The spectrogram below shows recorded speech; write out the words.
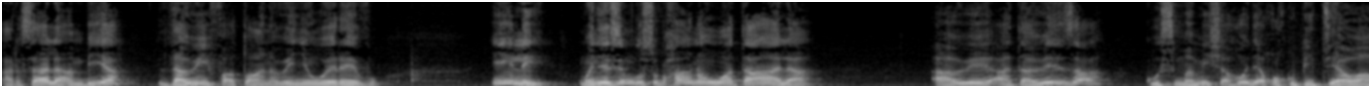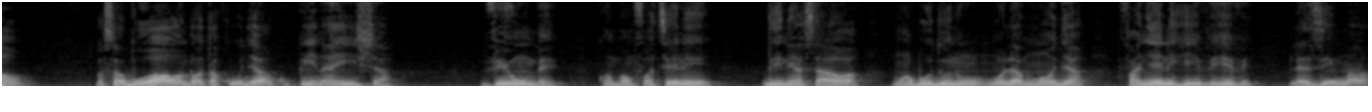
Arsala ambia dhawi fatana wenye uwerevu. Ili Mwenyezi Mungu Subhanahu wa Ta'ala awe ataweza kusimamisha hoja kwa kupitia wao. Kwa sababu wao ndo watakuja kukinaisha viumbe. Kwamba mfuateni dini ya sawa muabuduni Mola mmoja fanyeni hivi hivi. Lazima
